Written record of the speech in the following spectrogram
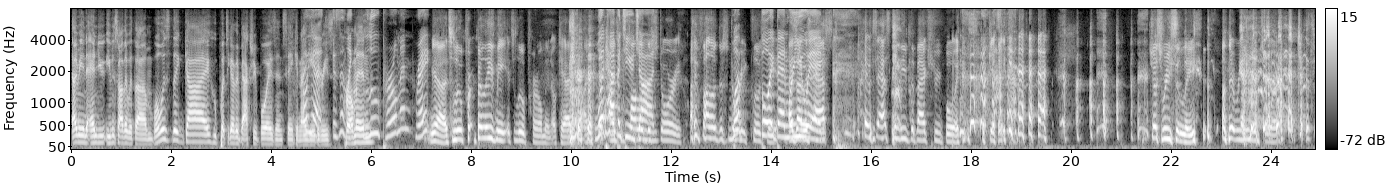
I mean, and you even saw that with um, what was the guy who put together Backstreet Boys NSYNC in Oh yeah, Degrees? isn't it Pearlman. like Lou Pearlman, right? Yeah, it's Lou. Per- believe me, it's Lou Pearlman. Okay. I, I, What happened I to you, followed John? The story. I followed the story What closely. boy Ben, were as I you was in? Asked, I was asked to leave the Backstreet Boys. Okay. Just recently on their reunion tour. Just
